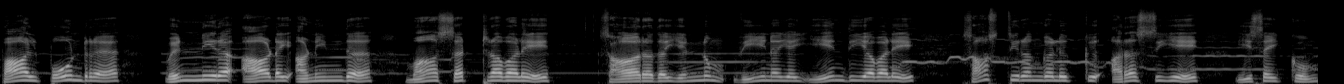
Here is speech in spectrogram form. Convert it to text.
பால் போன்ற வெண்ணிற ஆடை அணிந்த மாசற்றவளே சாரதை என்னும் வீணையை ஏந்தியவளே சாஸ்திரங்களுக்கு அரசியே இசைக்கும்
